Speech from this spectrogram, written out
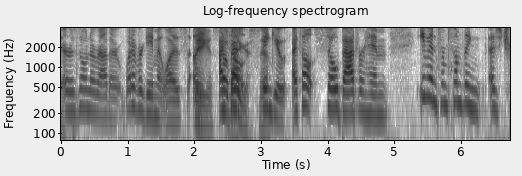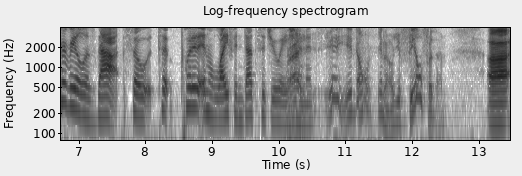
Arizona rather, whatever game it was. Like, Vegas. I Oh, felt, Vegas, yeah. Thank you. I felt so bad for him, even from something as trivial as that. So to put it in a life and death situation, Right. it's yeah, you don't, you know, you feel for them. Uh,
